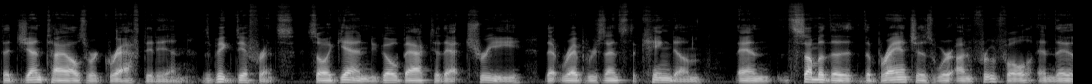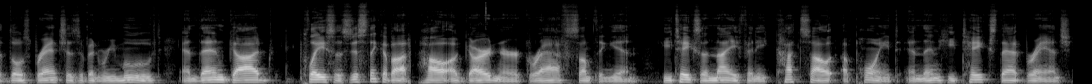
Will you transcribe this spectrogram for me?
The Gentiles were grafted in. There's a big difference. So, again, you go back to that tree that represents the kingdom, and some of the, the branches were unfruitful, and the, those branches have been removed, and then God places. Just think about how a gardener grafts something in he takes a knife and he cuts out a point and then he takes that branch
